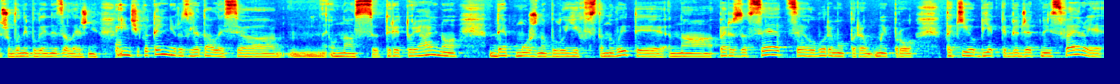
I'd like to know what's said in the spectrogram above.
е, щоб вони були незалежні. Інші котельні розглядалися у нас територіально, де б можна було їх встановити на перш за все, це говоримо про- ми про такі об'єкти бюджетної сфери,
